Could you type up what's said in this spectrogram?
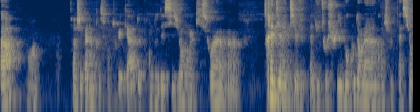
pas enfin, j'ai pas l'impression en tous les cas de prendre des décisions qui soient euh, très directives. Pas du tout. Je suis beaucoup dans la consultation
